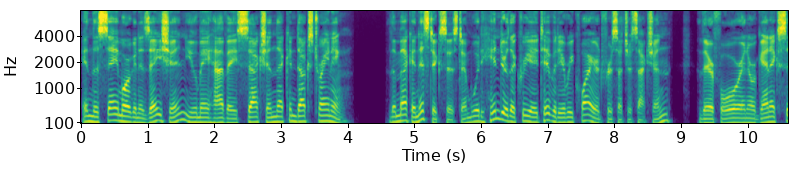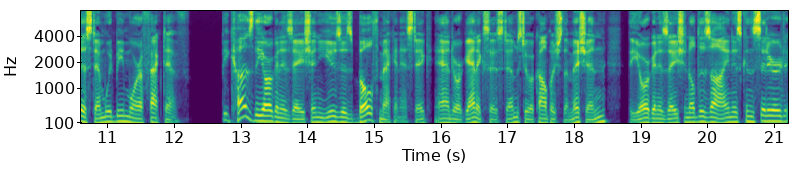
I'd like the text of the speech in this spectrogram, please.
In the same organization, you may have a section that conducts training. The mechanistic system would hinder the creativity required for such a section. Therefore, an organic system would be more effective. Because the organization uses both mechanistic and organic systems to accomplish the mission, the organizational design is considered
